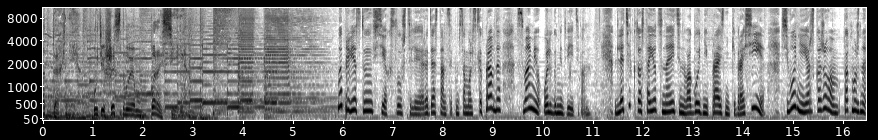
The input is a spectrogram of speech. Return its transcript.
отдохни. Путешествуем по России. Мы приветствуем всех слушателей радиостанции «Комсомольская правда». С вами Ольга Медведева. Для тех, кто остается на эти новогодние праздники в России, сегодня я расскажу вам, как можно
